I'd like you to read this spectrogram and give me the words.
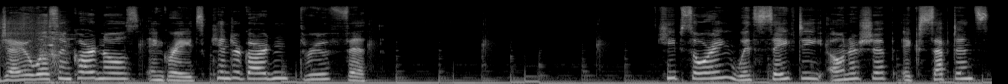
J.O. Wilson Cardinals in grades kindergarten through 5th. Keep soaring with safety, ownership, acceptance,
